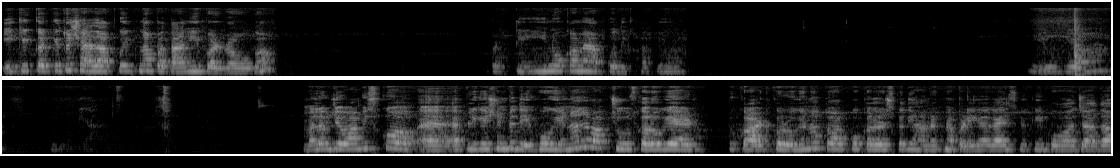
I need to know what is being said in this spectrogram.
एक एक करके तो शायद आपको इतना पता नहीं पड़ रहा होगा। बट तीनों का मैं आपको दिखाती हूँ। मतलब जब आप इसको एप्लीकेशन पे देखोगे ना, जब आप चूज़ करोगे ऐड टू कार्ट करोगे ना तो आपको कलर्स का ध्यान रखना पड़ेगा गाइस क्योंकि बहुत ज़्यादा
